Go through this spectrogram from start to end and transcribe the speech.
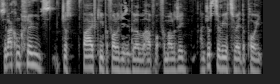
So that concludes just five key pathologies in global health ophthalmology and just to reiterate the point,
